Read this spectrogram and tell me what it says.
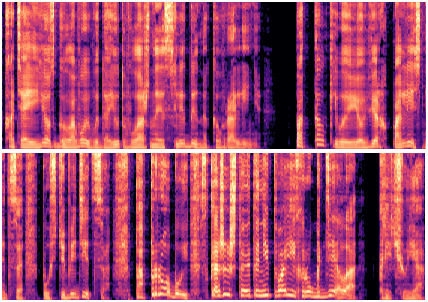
хотя ее с головой выдают влажные следы на ковролине. Подталкиваю ее вверх по лестнице, пусть убедится. «Попробуй! Скажи, что это не твоих рук дело!» — кричу я.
